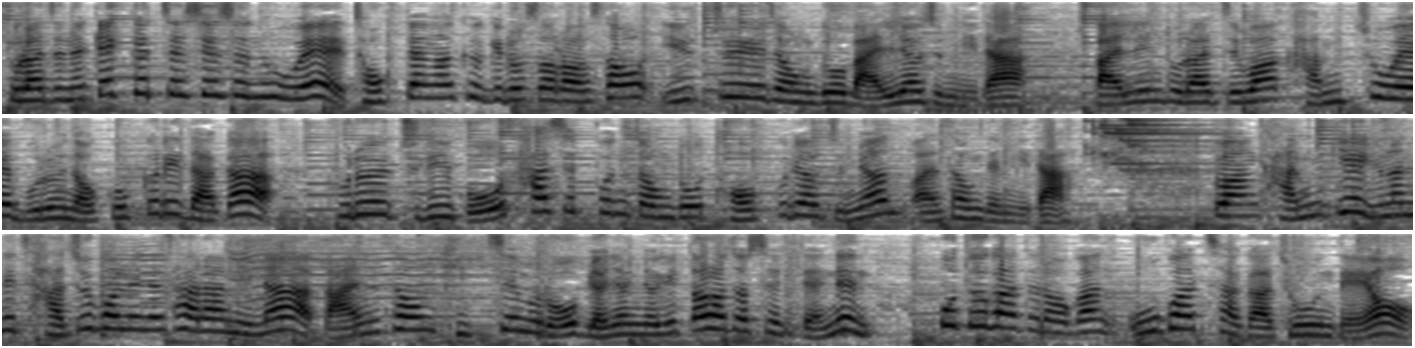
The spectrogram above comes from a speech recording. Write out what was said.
도라지는 깨끗이 씻은 후에 적당한 크기로 썰어서 일주일 정도 말려줍니다. 말린 도라지와 감초에 물을 넣고 끓이다가 불을 줄이고 40분 정도 더 끓여주면 완성됩니다. 또한 감기에 유난히 자주 걸리는 사람이나 만성 기침으로 면역력이 떨어졌을 때는 호두가 들어간 오과차가 좋은데요.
